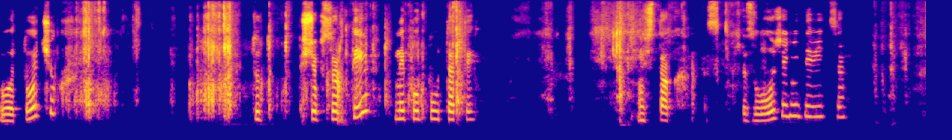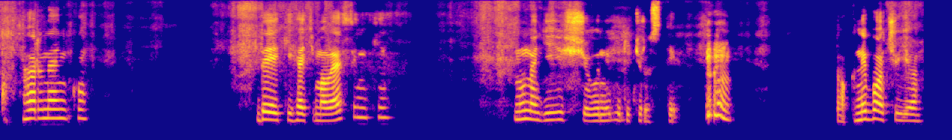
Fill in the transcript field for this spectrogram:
лоточок. Тут, щоб сорти не попутати. Ось так зложені, дивіться, гарненько. Деякі геть малесенькі. Ну, надіюсь, що вони будуть рости. так, не бачу я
